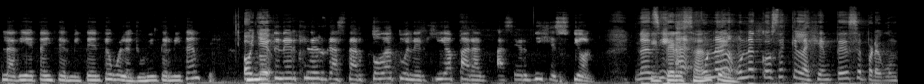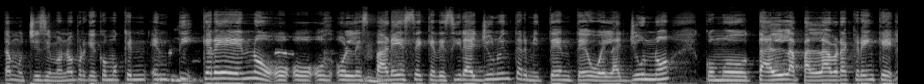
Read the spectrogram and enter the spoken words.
la dieta intermitente o el ayuno intermitente. Oye, no tener que desgastar toda tu energía para hacer digestión. Nancy, ah, Interesante. Una, cosa que la gente se pregunta muchísimo, ¿no? Porque como que en, ti creen o, o, les parece que decir ayuno intermitente o el ayuno como tal, la palabra, creen que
